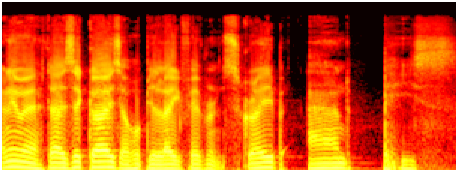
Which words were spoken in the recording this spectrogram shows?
Anyway, that is it guys. I hope you like, favorite, and subscribe, and peace.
